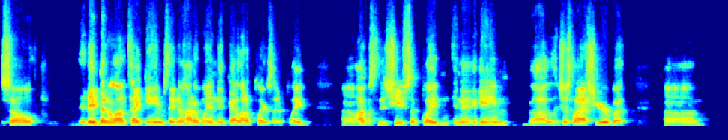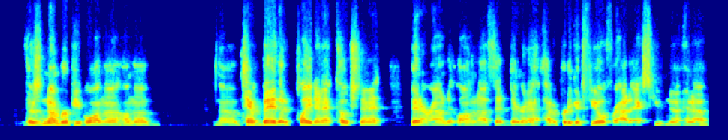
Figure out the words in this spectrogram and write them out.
So they've been a lot of tight games. They know how to win. They've got a lot of players that have played uh, obviously, the Chiefs have played in the game uh, just last year, but uh, there's a number of people on the on the uh, Tampa Bay that have played in it, coached in it, been around it long enough that they're going to have a pretty good feel for how to execute in a, in a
